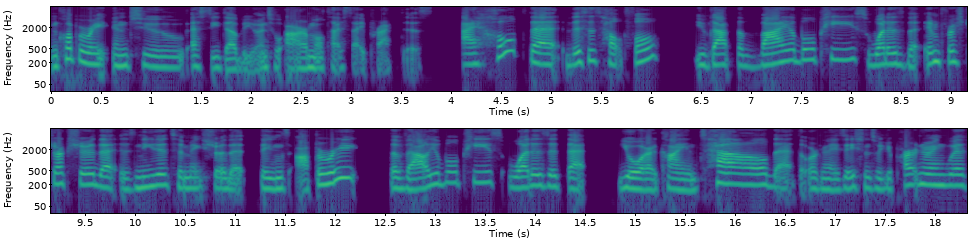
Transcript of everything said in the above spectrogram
incorporate into SCW, into our multi site practice. I hope that this is helpful. You got the viable piece. What is the infrastructure that is needed to make sure that things operate? The valuable piece. What is it that your clientele, that the organizations who you're partnering with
